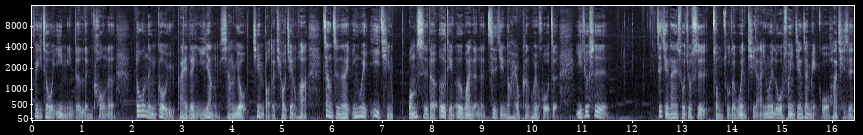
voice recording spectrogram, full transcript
非洲裔民的人口呢，都能够与白人一样享有健保的条件的话，这样子呢，因为疫情亡死的二点二万人呢，至今都还有可能会活着。也就是，最简单来说，就是种族的问题啦。因为如果说你今天在美国的话，其实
